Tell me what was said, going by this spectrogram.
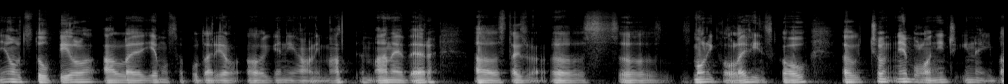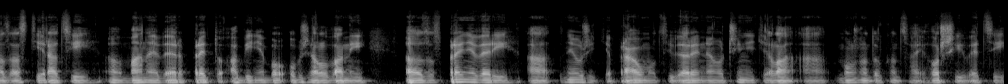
neodstúpil, ale jemu sa podaril geniálny manéver s, s, s Monikou Levinskou, čo nebolo nič iné, iba zastierací manéver, preto aby nebol obžalovaný zo sprenevery a zneužitia právomoci verejného činiteľa a možno dokonca aj horších vecí,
